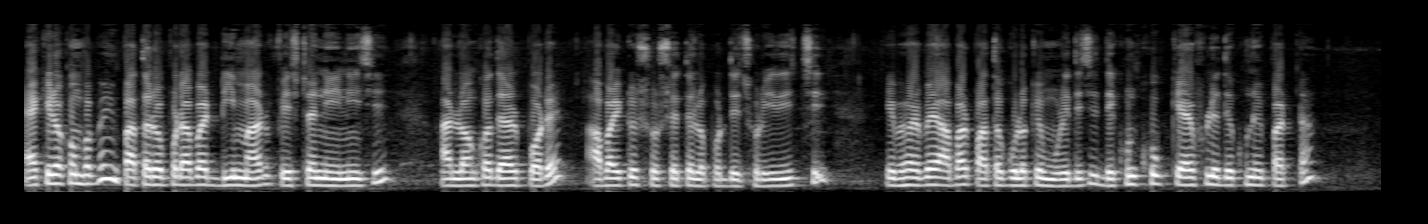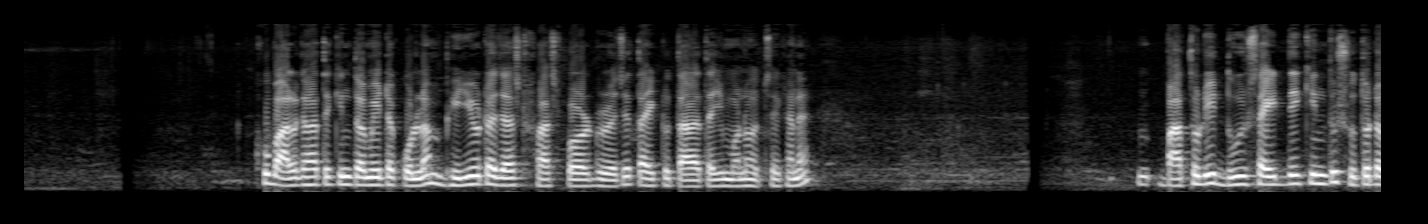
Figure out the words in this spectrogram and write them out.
একই রকমভাবে আমি পাতার ওপর আবার ডিম আর পেস্টটা নিয়ে নিয়েছি। আর লঙ্কা দেওয়ার পরে আবার একটু সর্ষের তেল ওপর দিয়ে ছড়িয়ে দিচ্ছি। এভাবে আবার পাতাগুলোকে মুড়ে দিচ্ছি দেখুন, খুব কেয়ারফুলি দেখুন এই পার্টটা খুব আলগা হাতে কিন্তু আমি এটা করলাম। ভিডিওটা জাস্ট ফাস্ট ফরওয়ার্ড রয়েছে, তাই একটু তাড়াতাড়ি মনে হচ্ছে এখানে। বাতুরির দুই সাইড দিয়ে কিন্তু সুতোটা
